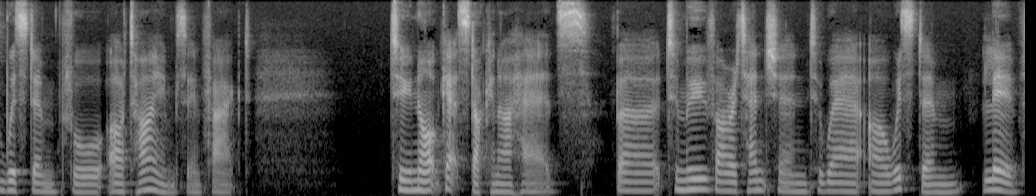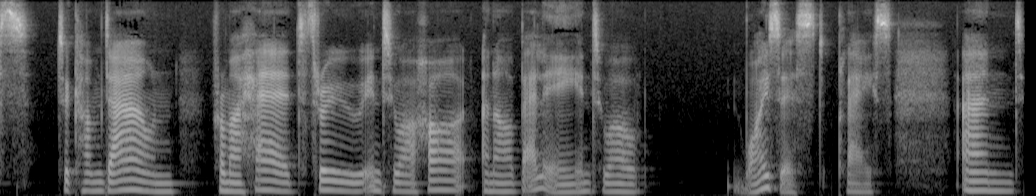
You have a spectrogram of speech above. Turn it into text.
wisdom for our times, in fact, to not get stuck in our heads, but to move our attention to where our wisdom lives, to come down from our head through into our heart and our belly, into our wisest place and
